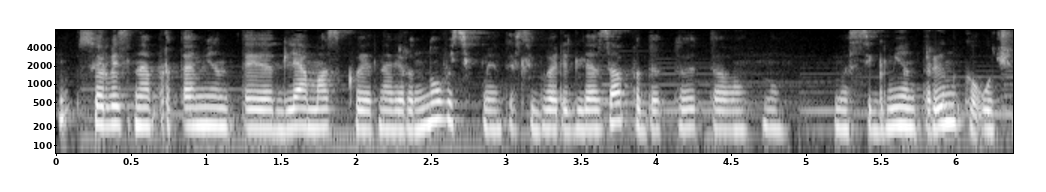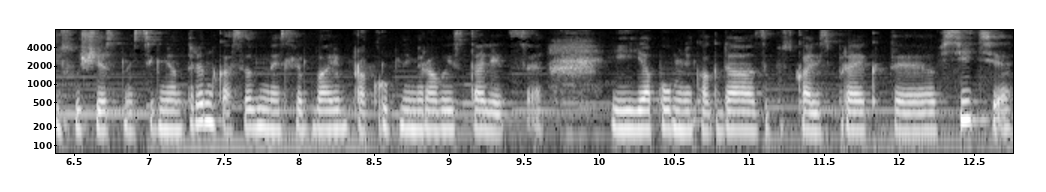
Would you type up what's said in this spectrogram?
Ну, сервисные апартаменты для Москвы, это, наверное, новый сегмент. Если говорить для Запада, то это ну, сегмент рынка, очень существенный сегмент рынка, особенно если говорим про крупные мировые столицы. И я помню, когда запускались проекты в Сити,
